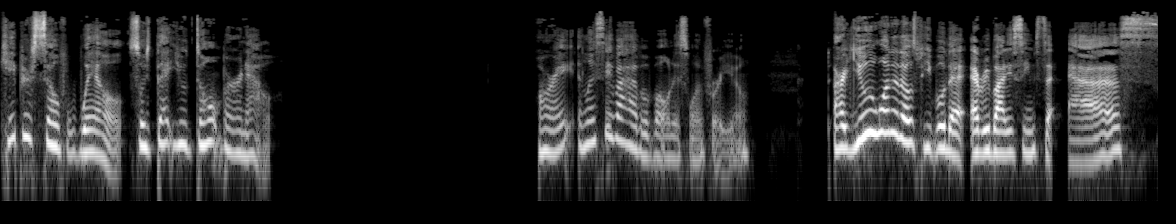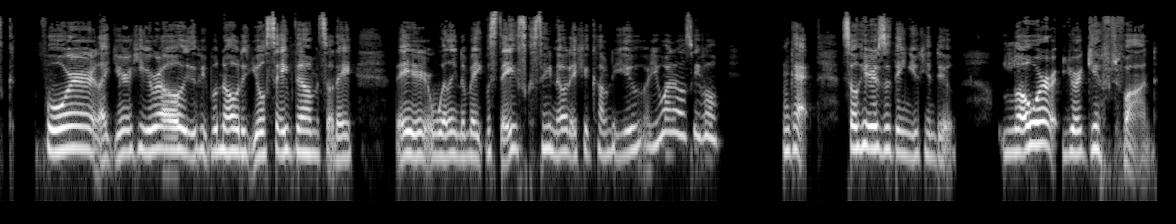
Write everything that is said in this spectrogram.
Keep yourself well so that you don't burn out. All right. And let's see if I have a bonus one for you. Are you one of those people that everybody seems to ask for? Like your hero? People know that you'll save them. So they, they're willing to make mistakes because they know they could come to you. Are you one of those people? Okay. So here's the thing you can do. Lower your gift fund.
